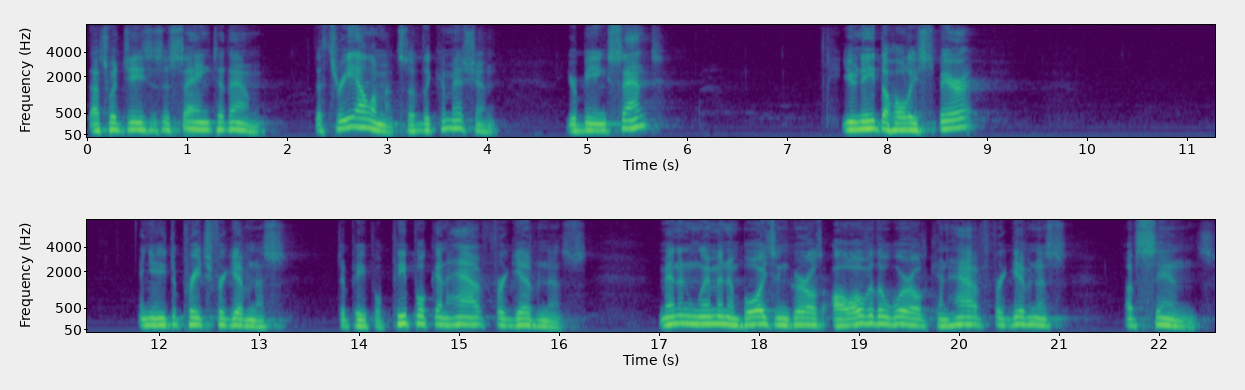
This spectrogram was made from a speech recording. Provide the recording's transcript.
That's what Jesus is saying to them. The three elements of the commission. You're being sent. You need the Holy Spirit. And you need to preach forgiveness to people. People can have forgiveness. Men and women and boys and girls all over the world can have forgiveness of sins.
